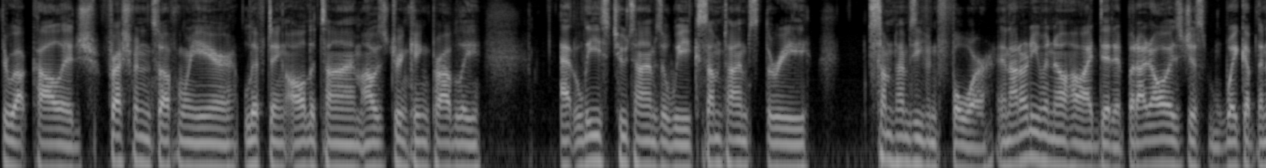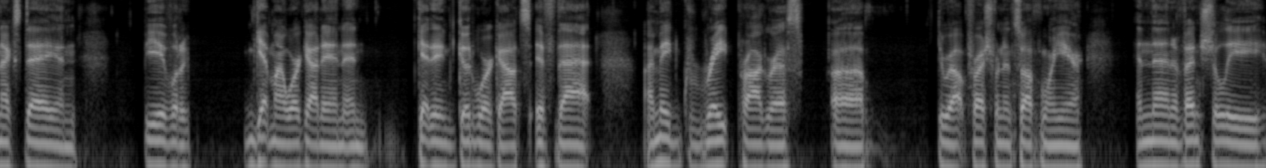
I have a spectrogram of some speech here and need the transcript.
throughout college, freshman and sophomore year, lifting all the time. I was drinking probably at least two times a week, sometimes three, sometimes even four. And I don't even know how I did it, but I'd always just wake up the next day and be able to get my workout in and get in good workouts, if that. I made great progress uh, throughout freshman and sophomore year. And then eventually,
